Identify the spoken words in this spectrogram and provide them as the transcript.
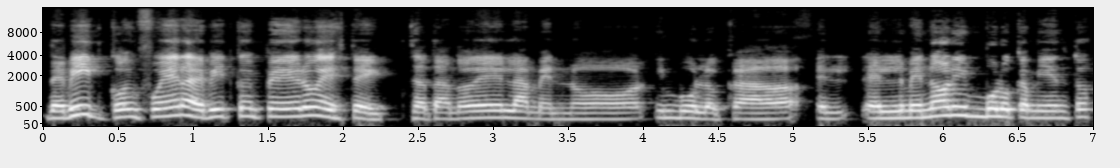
de Bitcoin fuera de Bitcoin, pero este, tratando de la menor involucrada, el, el menor involucramiento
